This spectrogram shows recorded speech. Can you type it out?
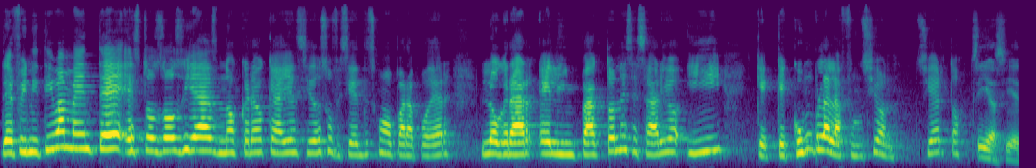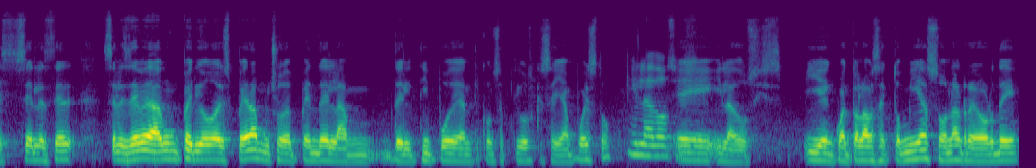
definitivamente estos dos días no creo que hayan sido suficientes como para poder lograr el impacto necesario y que, cumpla la función, ¿cierto? Sí, así es. Se les, se les debe dar un periodo de espera, mucho depende del tipo de anticonceptivos que se hayan puesto. Y la dosis. Eh, y la dosis. Y en cuanto a la vasectomía, son alrededor de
